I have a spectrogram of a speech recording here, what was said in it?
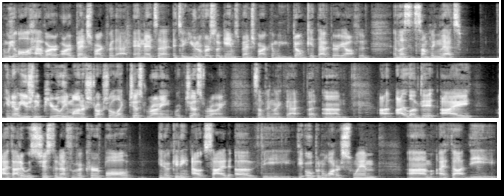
And we all have our, our benchmark for that. And it's a, it's a universal games benchmark. And we don't get that very often unless it's something that's you know, usually purely monostructural, like just running or just rowing, something like that. But um, I, I loved it. I I thought it was just enough of a curveball, you know, getting outside of the the open water swim. Um, I thought the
